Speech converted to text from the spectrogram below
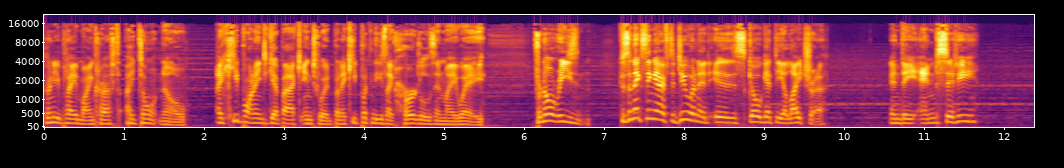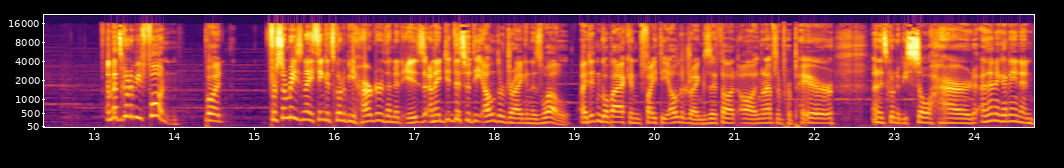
When you play Minecraft, I don't know. I keep wanting to get back into it, but I keep putting these like hurdles in my way for no reason. Because the next thing I have to do in it is go get the Elytra in the end city. And that's going to be fun, but for some reason I think it's going to be harder than it is. And I did this with the Ender Dragon as well. I didn't go back and fight the Ender Dragon because I thought, oh, I'm going to have to prepare and it's going to be so hard. And then I got in and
